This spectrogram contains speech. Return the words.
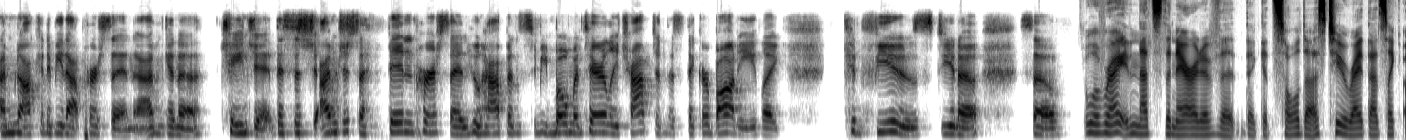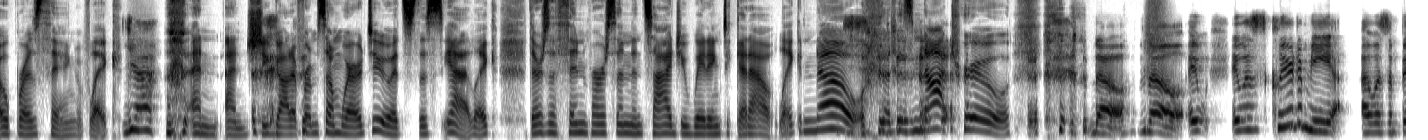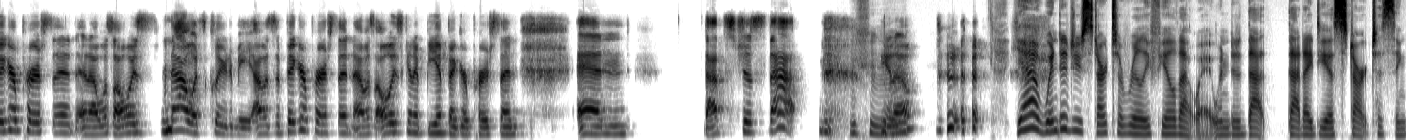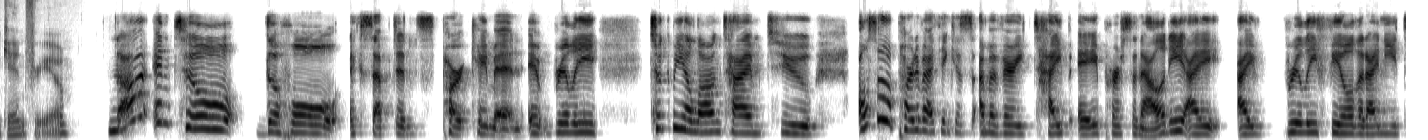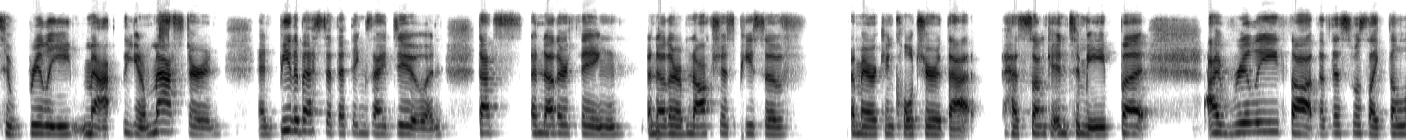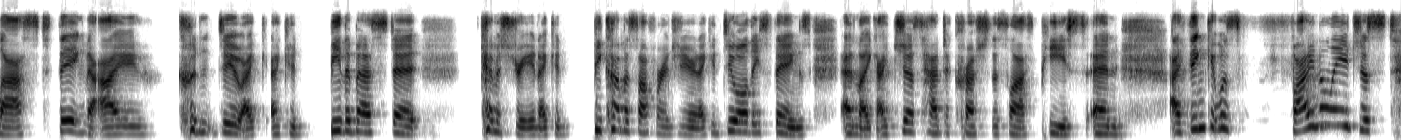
I'm not going to be that person. I'm going to change it. This is I'm just a thin person who happens to be momentarily trapped in this thicker body like confused, you know. So, Well, right, and that's the narrative that that gets sold us too, right? That's like Oprah's thing of like yeah. and and she got it from somewhere too. It's this yeah, like there's a thin person inside you waiting to get out. Like no, that is not true. no, no. It it was clear to me I was a bigger person and I was always now it's clear to me. I was a bigger person. I was always going to be a bigger person and that's just that, you mm-hmm. know? Yeah, when did you start to really feel that way? When did that that idea start to sink in for you? Not until the whole acceptance part came in. It really took me a long time to also a part of it I think is I'm a very type A personality. I I really feel that I need to really ma- you know master and and be the best at the things I do and that's another thing another obnoxious piece of American culture that has sunk into me but I really thought that this was like the last thing that I couldn't do. I, I could be the best at chemistry and I could become a software engineer and I could do all these things. And like, I just had to crush this last piece. And I think it was finally just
